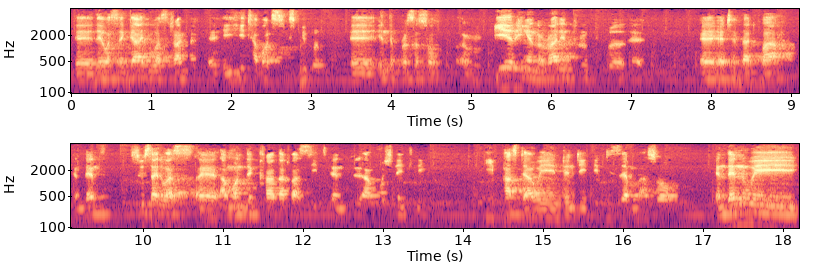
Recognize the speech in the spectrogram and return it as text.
uh, there was a guy who was drunk. Uh, he hit about six people uh, in the process of um, beering and running through people at that bar, and then suicide was among the crowd that was hit, and unfortunately he passed away in 20 December. So, and then we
